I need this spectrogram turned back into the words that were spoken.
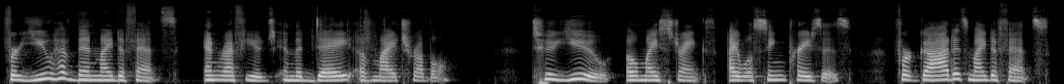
for you have been my defense and refuge in the day of my trouble. To you, O my strength, I will sing praises, for God is my defense,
